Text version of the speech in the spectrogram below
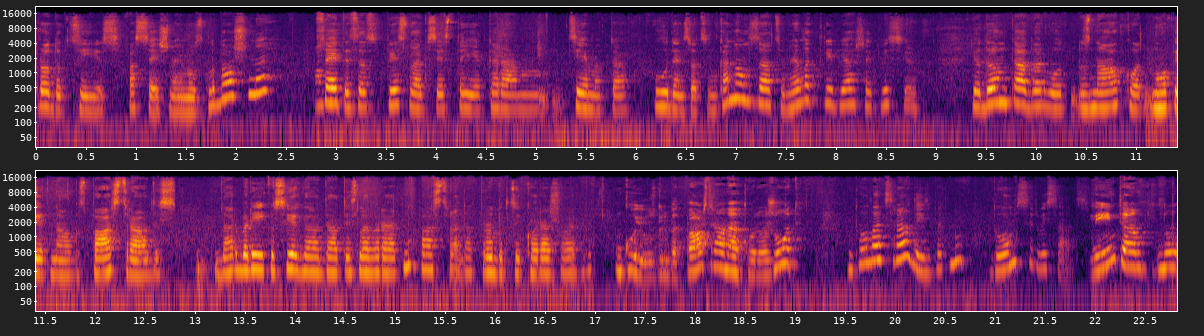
produkcijas fasēšanai un uzglabāšanai. Šeit es esmu pieslēgusies, iet garām ciemata ūdensvads un kanalizācija un elektrība. Jā, šeit viss ir. Jo doma tāda varbūt uz nākotnē nopietnākas pārstrādes, darba rīkus iegādāties, lai varētu nu, pārstrādāt produkciju, ko ražojam. Ko jūs gribat pārstrādāt, ko ražot? Un to laiks rādīs, bet nu, domas ir visādas. Intām, nu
